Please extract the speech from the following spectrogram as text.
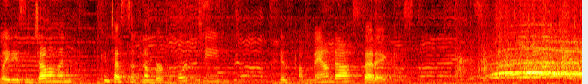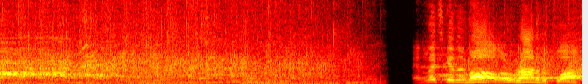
Ladies and gentlemen, contestant number 14 is Amanda Fettig. And let's give them all a round of applause.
